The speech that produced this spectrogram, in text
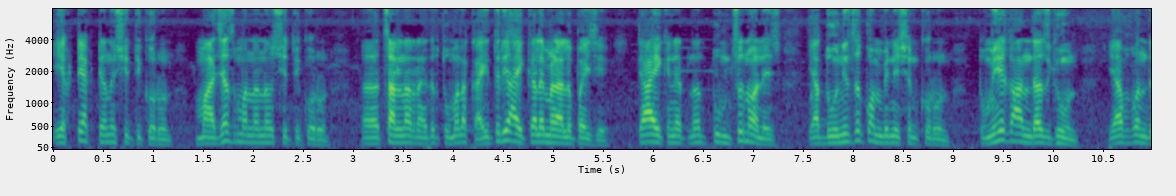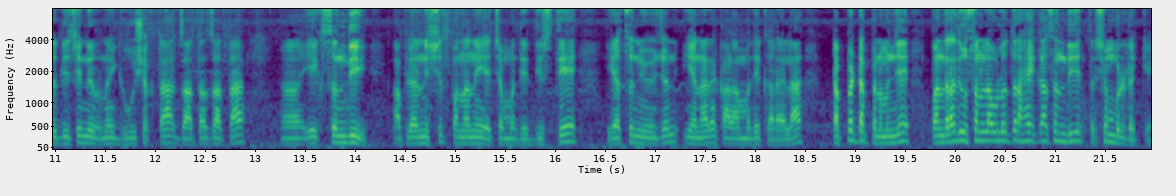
एकट्या एकट्यानं शेती करून माझ्याच मनानं शेती करून चालणार नाही तर तुम्हाला काहीतरी ऐकायला मिळालं पाहिजे. त्या ऐकण्यातनं तुमचं नॉलेज या दोन्हीचं कॉम्बिनेशन करून तुम्ही एक अंदाज घेऊन या पद्धतीचे निर्णय घेऊ शकता. जाता जाता एक संधी आपल्याला निश्चितपणाने याच्यामध्ये दिसते. याचं नियोजन येणाऱ्या काळामध्ये करायला टप्प्याटप्प्यानं म्हणजे पंधरा दिवसांना लावलं तर आहे का संधी? तर शंभर टक्के.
